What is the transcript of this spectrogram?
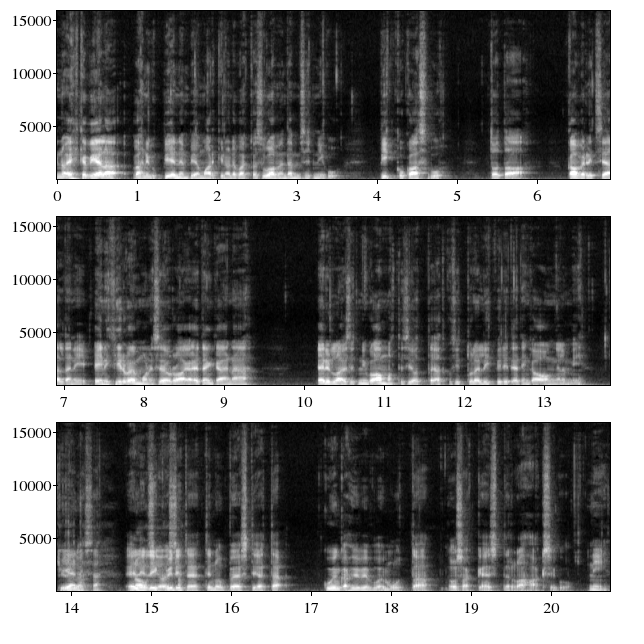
no ehkä vielä vähän niinku pienempiä markkinoita, vaikka Suomen tämmöiset niinku pikkukasvu tota, kaverit sieltä, niin ei niitä hirveän moni seuraa, ja etenkään nämä erilaiset niin ammattisijoittajat, kun sitten tulee likviditeetin ongelmia Kyllä. pienissä Eli likviditeetti nopeasti, että kuinka hyvin voi muuttaa osakkeen sitten rahaksi, kun niin.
